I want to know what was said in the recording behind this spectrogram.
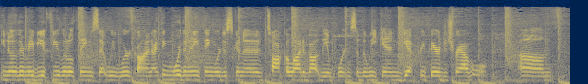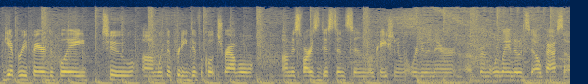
You know, there may be a few little things that we work on. I think more than anything, we're just gonna talk a lot about the importance of the weekend, get prepared to travel, um, get prepared to play two um, with a pretty difficult travel um, as far as distance and location and what we're doing there uh, from Orlando to El Paso.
